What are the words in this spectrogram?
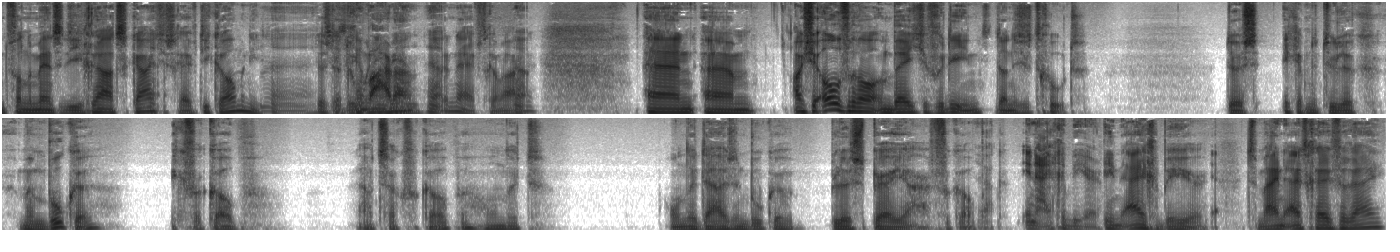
van de mensen die gratis kaartjes ja. geeft, die komen niet. Nee, dus dat geen waarde aan. Ja. Nee, heeft geen waarde. En um, als je overal een beetje verdient, dan is het goed. Dus ik heb natuurlijk mijn boeken. Ik verkoop, nou wat zou ik verkopen? 100, 100.000 boeken plus per jaar verkoop ja, ik. In eigen beheer. In eigen beheer. Ja. Het is mijn uitgeverij.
